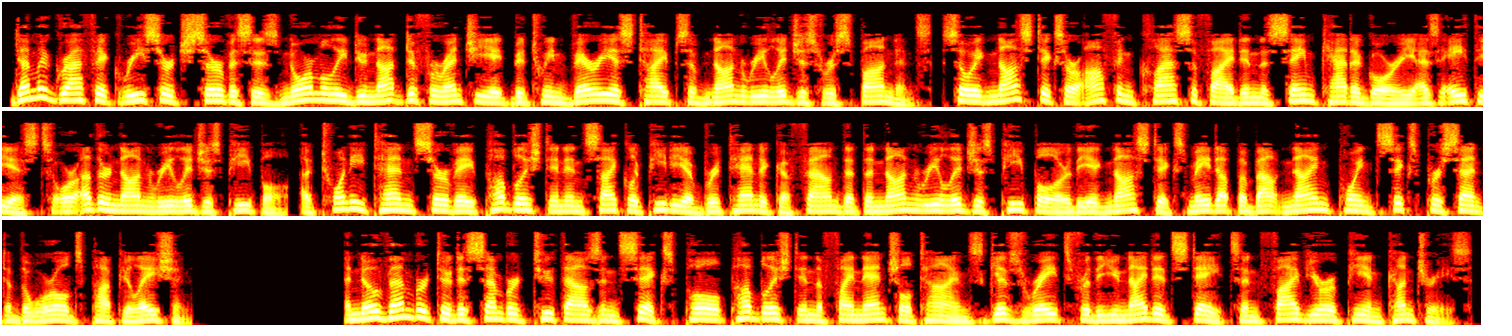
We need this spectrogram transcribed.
Demographic research services normally do not differentiate between various types of non-religious respondents, so agnostics are often classified in the same category as atheists or other non-religious people. A 2010 survey published in Encyclopaedia Britannica found that the non-religious people or the agnostics made up about 9.6% of the world's population. A November to December 2006 poll published in the Financial Times gives rates for the United States and five European countries.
